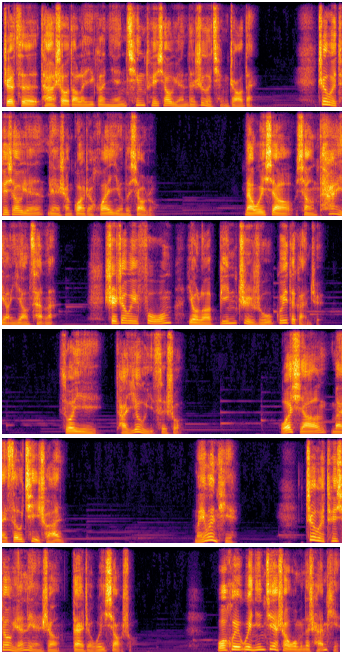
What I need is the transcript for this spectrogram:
这次他受到了一个年轻推销员的热情招待，这位推销员脸上挂着欢迎的笑容，那微笑像太阳一样灿烂，使这位富翁有了宾至如归的感觉。所以他又一次说：“我想买艘汽船。”没问题，这位推销员脸上带着微笑说：“我会为您介绍我们的产品。”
